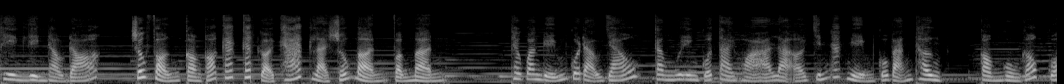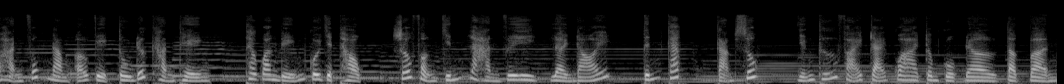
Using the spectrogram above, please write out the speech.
thiên liêng nào đó. Số phận còn có các cách gọi khác là số mệnh, vận mệnh. Theo quan điểm của đạo giáo, căn nguyên của tai họa là ở chính ác niệm của bản thân, còn nguồn gốc của hạnh phúc nằm ở việc tu đức hành thiện. Theo quan điểm của dịch học, số phận chính là hành vi, lời nói, tính cách, cảm xúc, những thứ phải trải qua trong cuộc đời, tật bệnh,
